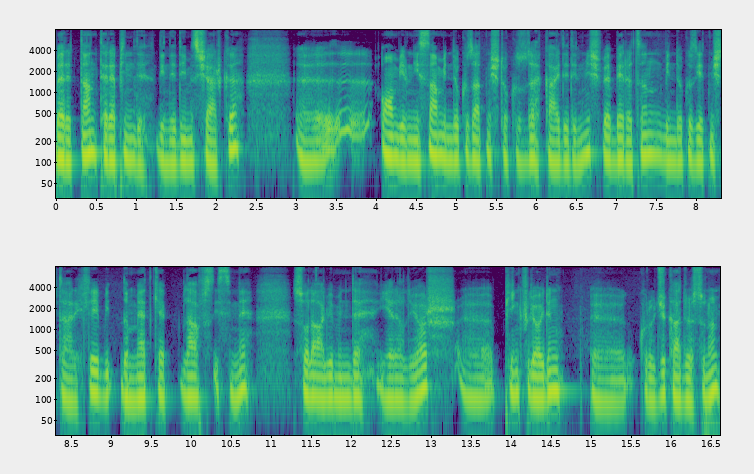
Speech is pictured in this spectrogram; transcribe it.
Barrett'tan Terapindi dinlediğimiz şarkı 11 Nisan 1969'da kaydedilmiş ve Barrett'ın 1970 tarihli The Madcap Loves isimli solo albümünde yer alıyor. Pink Floyd'un kurucu kadrosunun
